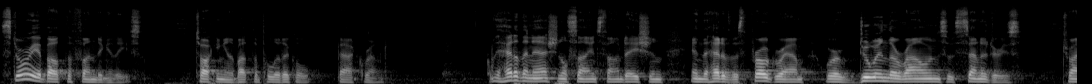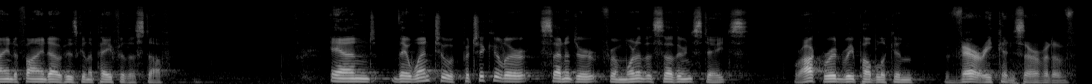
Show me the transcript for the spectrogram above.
Story about the funding of these, talking about the political background. The head of the National Science Foundation and the head of this program were doing the rounds of senators trying to find out who's going to pay for this stuff. And they went to a particular senator from one of the southern states, Rockwood Republican, very conservative.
